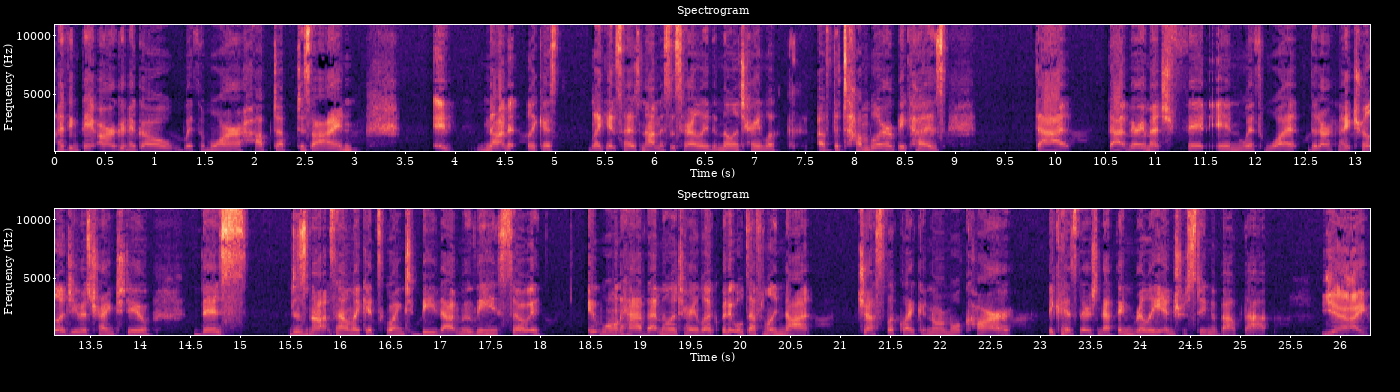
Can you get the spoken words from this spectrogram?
I think they are going to go with a more hopped up design. It not like as like it says, not necessarily the military look of the Tumbler because that that very much fit in with what the Dark Knight trilogy was trying to do. This does not sound like it's going to be that movie, so it it won't have that military look, but it will definitely not just look like a normal car because there's nothing really interesting about that. Yeah, I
